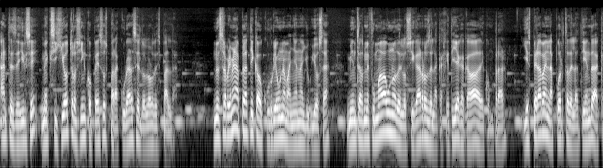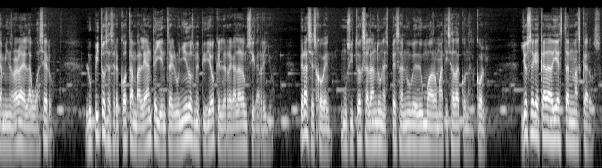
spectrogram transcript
antes de irse, me exigió otros cinco pesos para curarse el dolor de espalda. Nuestra primera plática ocurrió una mañana lluviosa, mientras me fumaba uno de los cigarros de la cajetilla que acababa de comprar y esperaba en la puerta de la tienda a que aminorara el aguacero. Lupito se acercó tambaleante y entre gruñidos me pidió que le regalara un cigarrillo. Gracias, joven, musitó exhalando una espesa nube de humo aromatizada con alcohol. Yo sé que cada día están más caros,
